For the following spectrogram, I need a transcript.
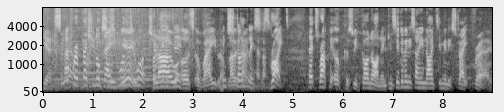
Yes. What a I- professional I think she's one to debut. watch, Blow really us away, love. Blow us down places. Right. Let's wrap it up because we've gone on, and considering it's only 90 minutes straight through,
